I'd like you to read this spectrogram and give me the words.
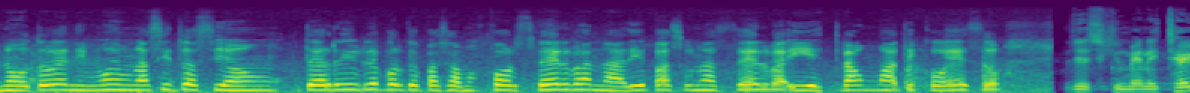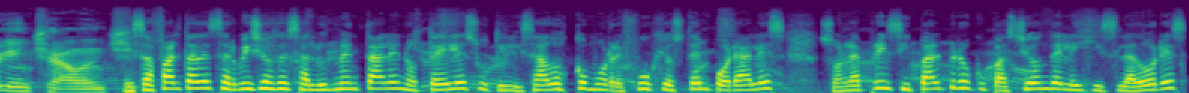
Nosotros venimos en una situación terrible porque pasamos por selva, nadie pasa una selva y es traumático eso. Esa falta de servicios de salud mental en hoteles utilizados como refugios temporales son la principal preocupación de legisladores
